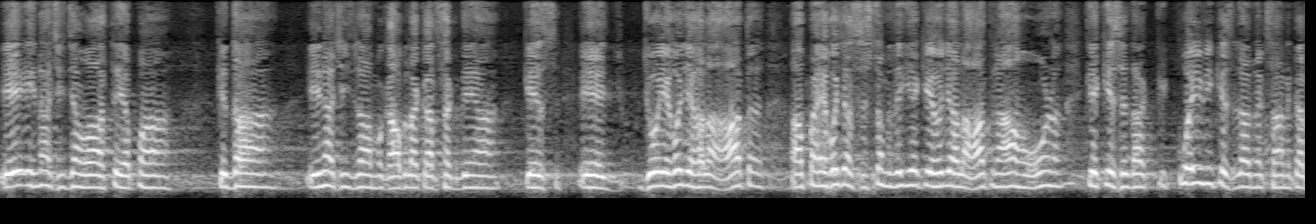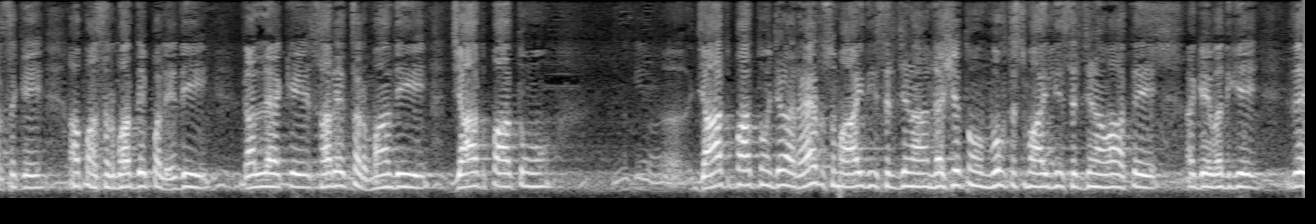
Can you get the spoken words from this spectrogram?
ਇਹ ਇਹਨਾਂ ਚੀਜ਼ਾਂ ਵਾਸਤੇ ਆਪਾਂ ਕਿਦਾਂ ਇਹਨਾਂ ਚੀਜ਼ਾਂ ਦਾ ਮੁਕਾਬਲਾ ਕਰ ਸਕਦੇ ਆ ਕਿ ਇਹ ਜੋ ਇਹੋ ਜਿਹੇ ਹਾਲਾਤ ਆਪਾਂ ਇਹੋ ਜਿਹਾ ਸਿਸਟਮ ਦਈਏ ਕਿ ਇਹੋ ਜਿਹੇ ਹਾਲਾਤ ਨਾ ਹੋਣ ਕਿ ਕਿਸੇ ਦਾ ਕੋਈ ਵੀ ਕਿਸੇ ਦਾ ਨੁਕਸਾਨ ਕਰ ਸਕੇ। ਆਪਾਂ ਸਰਬੱਤ ਦੇ ਭਲੇ ਦੀ ਗੱਲ ਹੈ ਕਿ ਸਾਰੇ ਧਰਮਾਂ ਦੀ ਜਾਤ ਪਾਤ ਤੋਂ, ਜਾਤ ਪਾਤ ਤੋਂ ਜਿਹੜਾ ਰਹਿਤ ਸਮਾਜ ਦੀ ਸਿਰਜਣਾ, ਨਸ਼ੇ ਤੋਂ ਮੁਕਤ ਸਮਾਜ ਦੀ ਸਿਰਜਣਾ ਵਾਸਤੇ ਅੱਗੇ ਵਧੀਏ। ਤੇ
